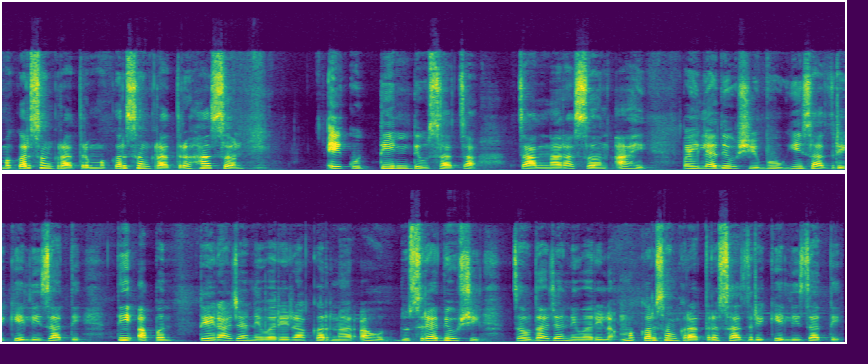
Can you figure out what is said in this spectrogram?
मकर संक्रांत मकर संक्रांत हा सण एकूण तीन दिवसाचा चालणारा सण आहे. पहिल्या दिवशी भोगी साजरी केली जाते. ती आपण तेरा जानेवारीला करणार आहोत. दुसऱ्या दिवशी चौदा जानेवारीला मकर संक्रांत साजरी केली जाते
